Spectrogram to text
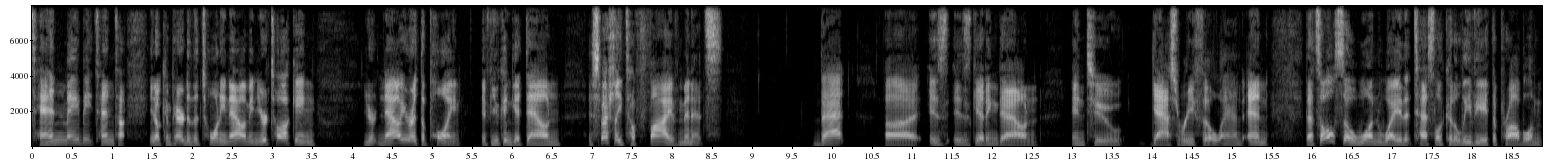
10 maybe? 10 times you know compared to the 20 now i mean you're talking you're now you're at the point if you can get down especially to five minutes that uh, is is getting down into gas refill land. And that's also one way that tesla could alleviate the problem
